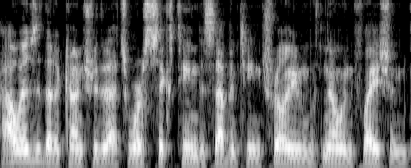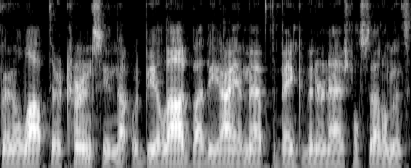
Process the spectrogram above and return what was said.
how is it that a country that's worth 16 to 17 trillion with no inflation going to lop their currency and that would be allowed by the IMF, the Bank of International Settlements,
